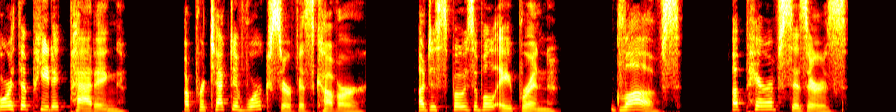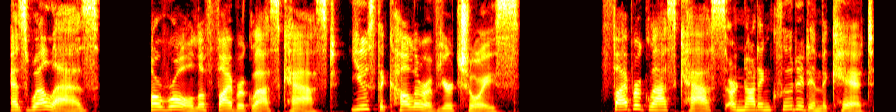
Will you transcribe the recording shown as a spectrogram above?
Orthopedic Padding, a protective work surface cover, a disposable apron, gloves, a pair of scissors, as well as a roll of fiberglass cast. Use the color of your choice. Fiberglass casts are not included in the kit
